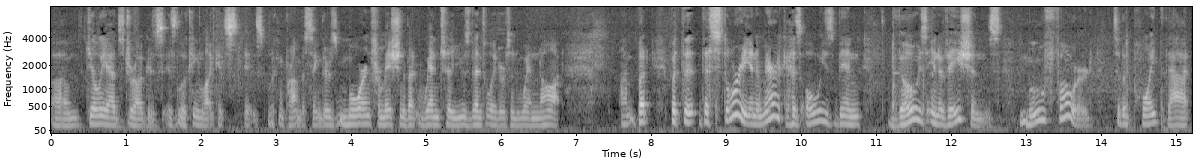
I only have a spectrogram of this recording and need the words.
um, Gilead's drug, is, is looking like it's, it's looking promising. There's more information about when to use ventilators and when not. Um, but but the, the story in America has always been those innovations move forward to the point that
